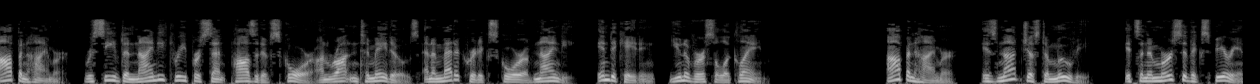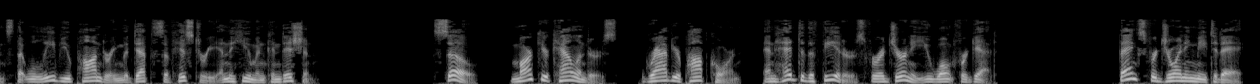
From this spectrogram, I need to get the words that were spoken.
Oppenheimer received a 93% positive score on Rotten Tomatoes and a Metacritic score of 90, indicating universal acclaim. Oppenheimer is not just a movie, it's an immersive experience that will leave you pondering the depths of history and the human condition. So, mark your calendars, grab your popcorn, and head to the theaters for a journey you won't forget. Thanks for joining me today,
